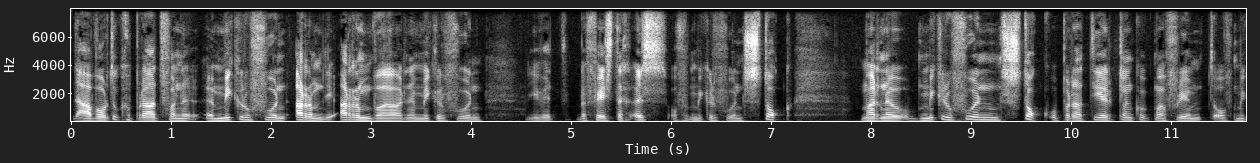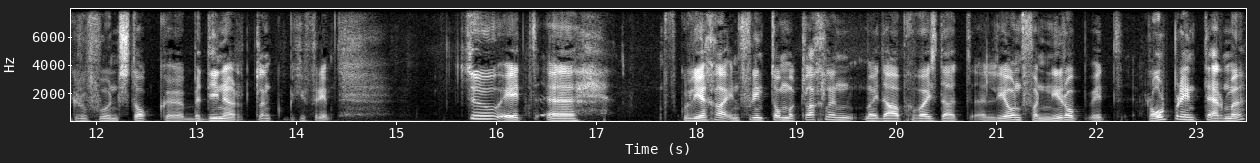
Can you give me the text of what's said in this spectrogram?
Daar word ook gepraat van 'n mikrofoonarm, die arm waar 'n mikrofoon, jy weet, bevestig is of 'n mikrofoonstok. Maar nou mikrofoonstok operateur klink ook maar vreemd of mikrofoonstok uh, bediener klink 'n bietjie vreemd. Toe het 'n uh, eh, kollega en vriend Tom McLaughlin my daarop gewys dat uh, Leon van Nierop het rolprent terme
